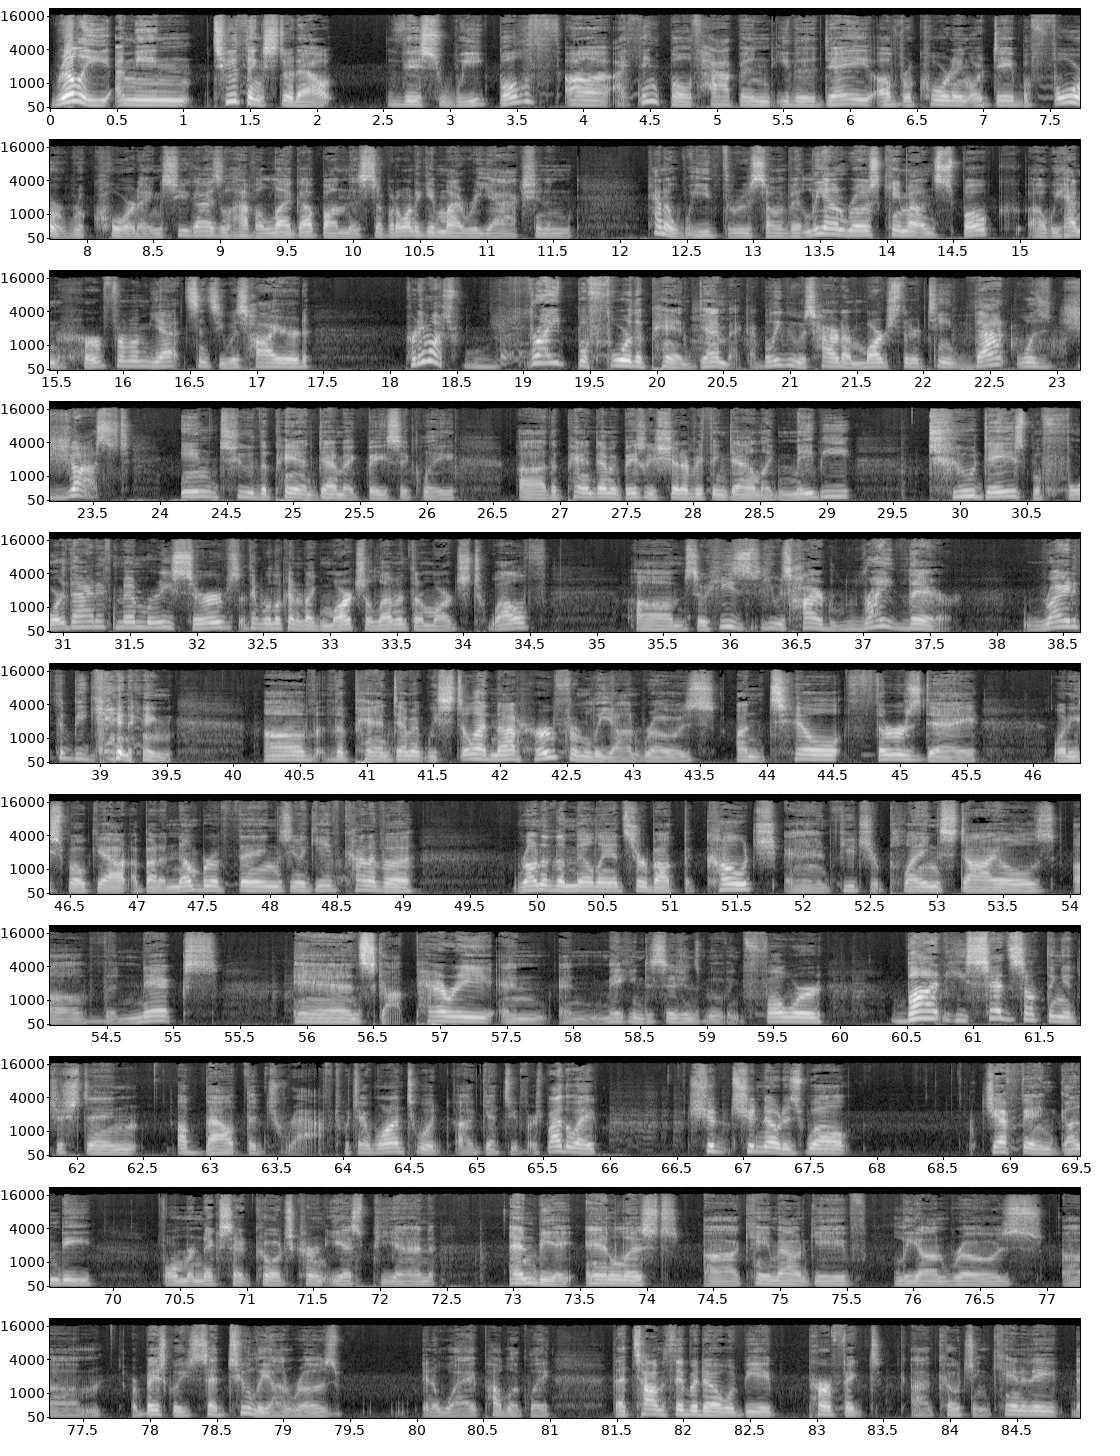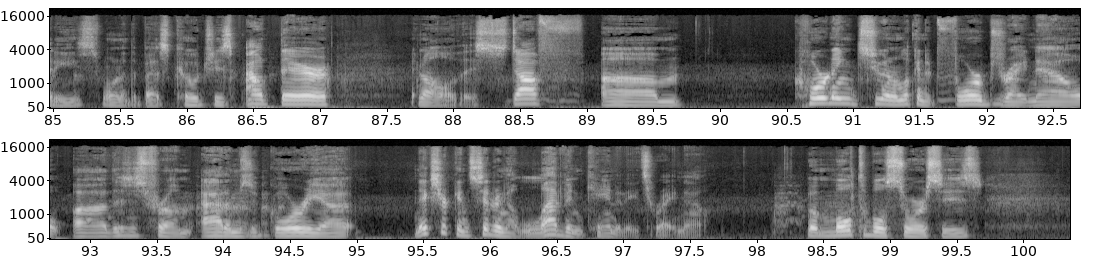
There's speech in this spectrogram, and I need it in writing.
really, I mean, two things stood out this week. Both, uh, I think both happened either the day of recording or day before recording. So you guys will have a leg up on this stuff, but I want to give my reaction and kind of weed through some of it. Leon Rose came out and spoke. Uh, we hadn't heard from him yet since he was hired pretty much right before the pandemic. I believe he was hired on March 13th. That was just into the pandemic, basically. Uh, the pandemic basically shut everything down, like maybe two days before that, if memory serves. I think we're looking at like March 11th or March 12th. Um, so he's he was hired right there, right at the beginning of the pandemic. We still had not heard from Leon Rose until Thursday when he spoke out about a number of things. You know, he gave kind of a run of the mill answer about the coach and future playing styles of the Knicks and Scott Perry and and making decisions moving forward. But he said something interesting about the draft, which I wanted to uh, get to first. By the way, should should note as well, Jeff Van Gundy, former Knicks head coach, current ESPN NBA analyst, uh, came out and gave Leon Rose, um, or basically said to Leon Rose, in a way, publicly, that Tom Thibodeau would be a perfect uh, coaching candidate, that he's one of the best coaches out there, and all of this stuff. Um, according to, and I'm looking at Forbes right now, uh, this is from Adam Zagoria. Knicks are considering 11 candidates right now, but multiple sources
